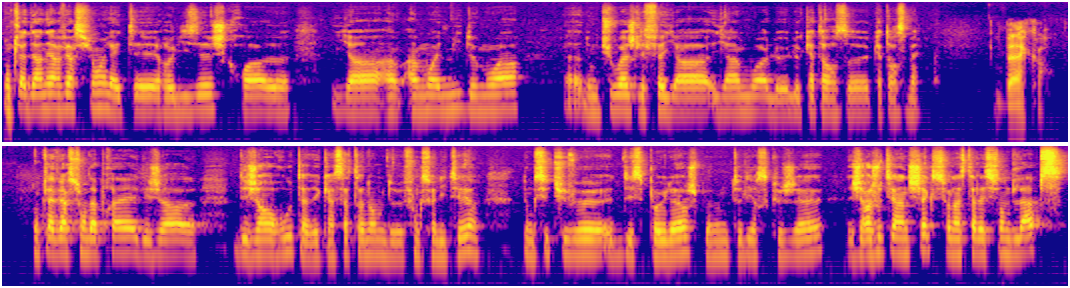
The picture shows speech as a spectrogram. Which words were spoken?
Donc la dernière version, elle a été relisée, je crois, euh, il y a un, mois et demi, deux mois. donc tu vois, je l'ai fait il y a, il y a un mois, le, le 14, 14 mai. D'accord. Donc la version d'après est déjà, déjà en route avec un certain nombre de fonctionnalités. Donc si tu veux des spoilers, je peux même te dire ce que j'ai. J'ai rajouté un check sur l'installation de l'apps,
